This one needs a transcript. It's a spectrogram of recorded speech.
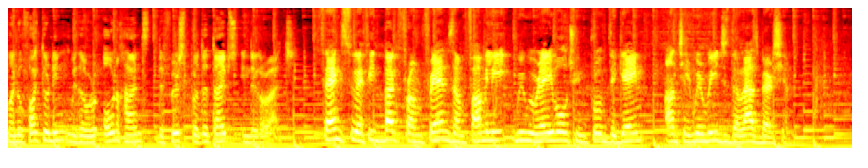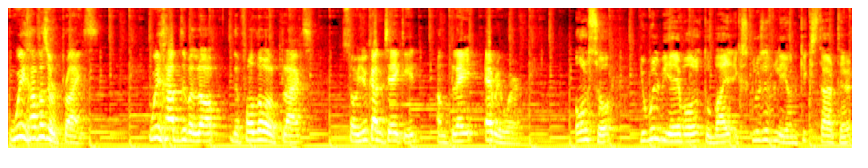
manufacturing with our own hands the first prototypes in the garage. Thanks to the feedback from friends and family, we were able to improve the game until we reached the last version. We have a surprise. We have developed the foldable Plax so you can take it and play everywhere. Also, you will be able to buy exclusively on Kickstarter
